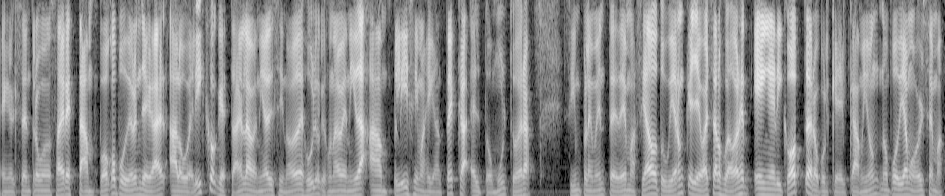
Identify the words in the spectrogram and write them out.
en el centro de Buenos Aires. Tampoco pudieron llegar al obelisco que está en la avenida 19 de julio, que es una avenida amplísima, gigantesca. El tumulto era simplemente demasiado. Tuvieron que llevarse a los jugadores en helicóptero porque el camión no podía moverse más.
